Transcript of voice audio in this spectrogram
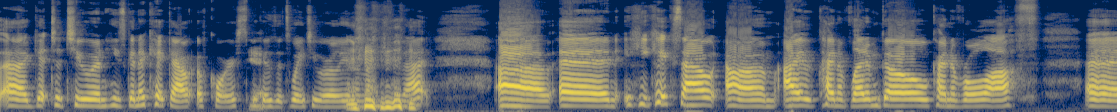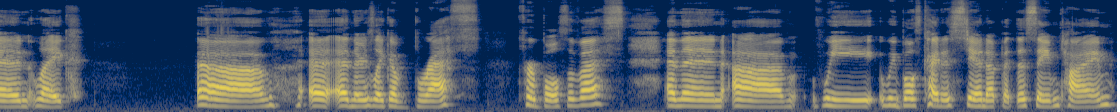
uh, get to two, and he's gonna kick out, of course, Yeah. because it's way too early in the match for that. Um, and he kicks out. Um, I kind of let him go, kind of roll off, and like, um, and, and there's like a breath for both of us, and then um, we we both kind of stand up at the same time,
